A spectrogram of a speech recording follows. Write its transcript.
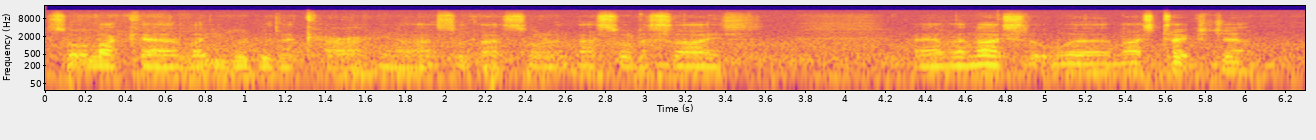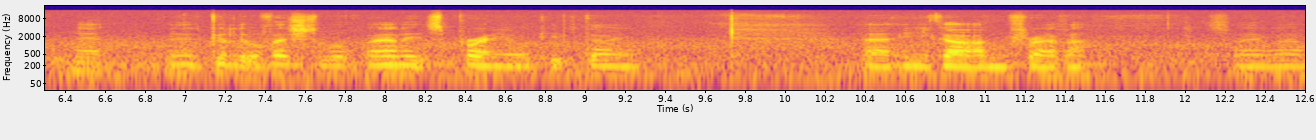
sort of like uh, like you would with a carrot, you know, that sort that sort of that sort of size, and a nice little uh, nice texture, yeah, yeah, good little vegetable, and it's perennial, keeps going uh, in your garden forever. So. Um,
